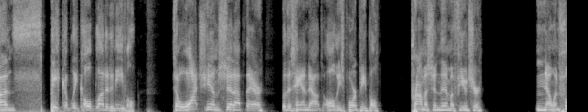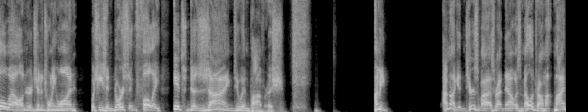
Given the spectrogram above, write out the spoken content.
unspeakably cold-blooded and evil. To watch him sit up there with his hand out to all these poor people, promising them a future, knowing full well under Agenda 21, which he's endorsing fully, it's designed to impoverish. I mean, I'm not getting tears in my eyes right now as melodrama. My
